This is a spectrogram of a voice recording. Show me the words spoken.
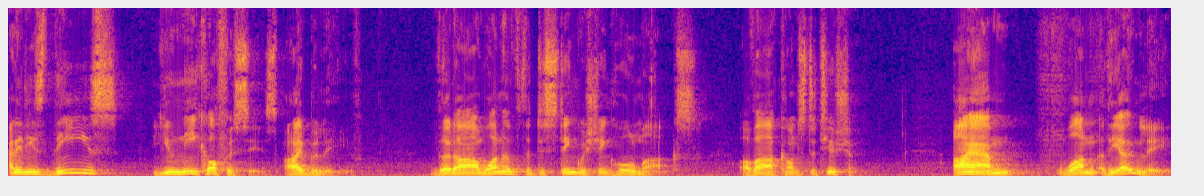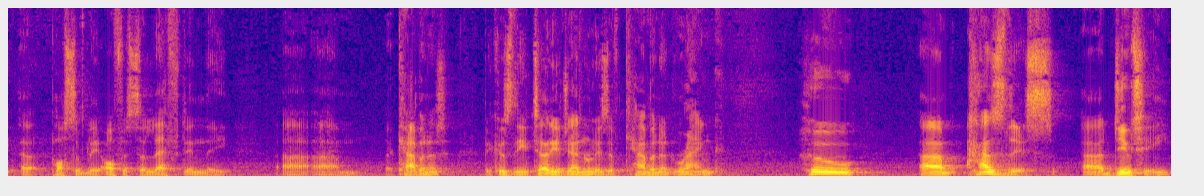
And it is these unique offices, I believe, that are one of the distinguishing hallmarks of our Constitution. I am one, the only, uh, possibly, officer left in the uh, um, cabinet, because the Attorney General is of cabinet rank, who um, has this uh, duty,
